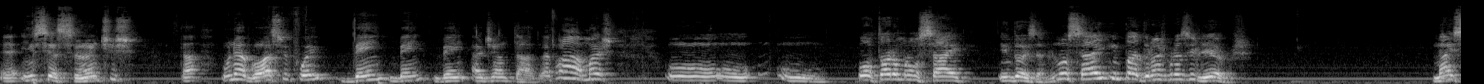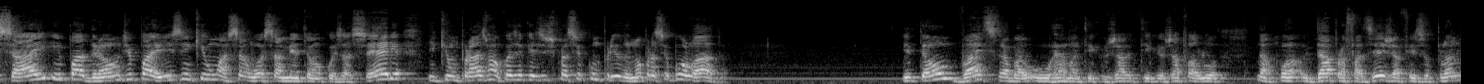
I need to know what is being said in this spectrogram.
é, incessantes, tá? O negócio foi bem, bem, bem adiantado. Aí fala, ah, mas o, o, o, o não sai em dois anos. Não sai em padrões brasileiros mas sai em padrão de país em que um orçamento é uma coisa séria e que um prazo é uma coisa que existe para ser cumprida, não para ser bolado. Então, vai se trabalhar. O Herman Tinker já, já falou, não, dá para fazer, já fez o plano,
